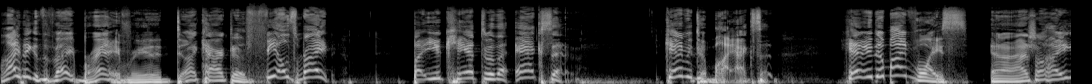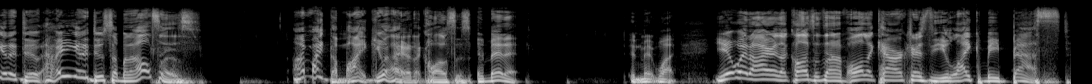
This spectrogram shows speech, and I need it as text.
I think it's very brave for you to do a character that feels right, but you can't do the accent. You can't even do my accent. You can't even do my voice. International, how are you gonna do how are you gonna do someone else's? I'm Mike the Mike. You and I are the closest. Admit it. Admit what? You and I are the closest out of all the characters that you like me best.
